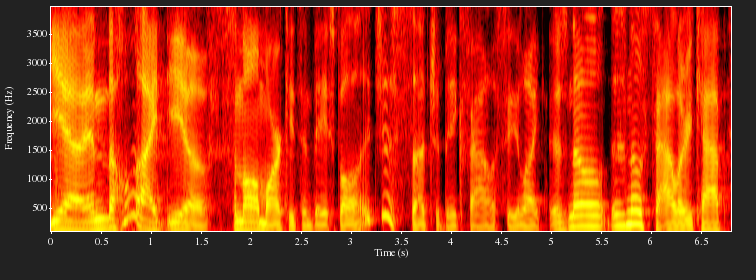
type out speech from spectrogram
Yeah, and the whole idea of small markets in baseball, it's just such a big fallacy. Like there's no there's no salary cap.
